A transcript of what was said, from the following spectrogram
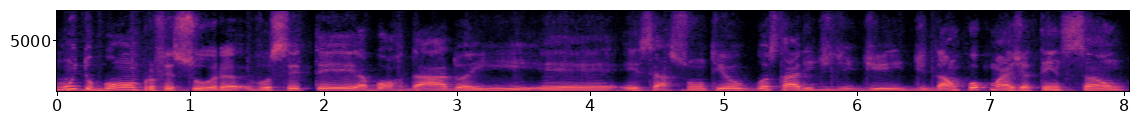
Muito bom, professora, você ter abordado aí é, esse assunto e eu gostaria de, de, de, dar um pouco mais de atenção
